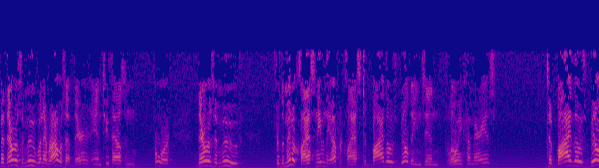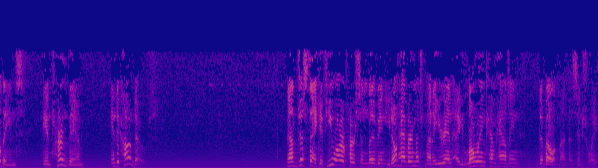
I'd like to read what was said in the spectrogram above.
But there was a move whenever I was up there in 2004, there was a move for the middle class and even the upper class to buy those buildings in low income areas, to buy those buildings and turn them into condos. Now, just think if you are a person living, you don't have very much money, you're in a low income housing development, essentially.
